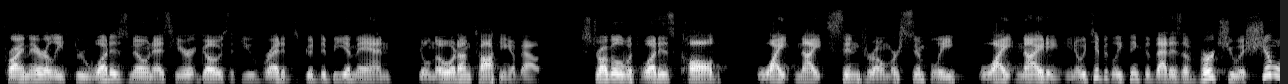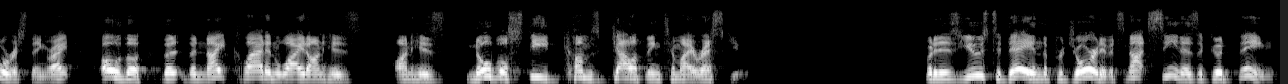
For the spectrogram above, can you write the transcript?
primarily through what is known as, here it goes, if you've read It's Good to Be a Man, you'll know what I'm talking about. Struggle with what is called white knight syndrome or simply white knighting. You know, we typically think of that as a virtuous, chivalrous thing, right? Oh, the, the, the knight clad in white on his, on his noble steed comes galloping to my rescue. But it is used today in the pejorative. It's not seen as a good thing.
